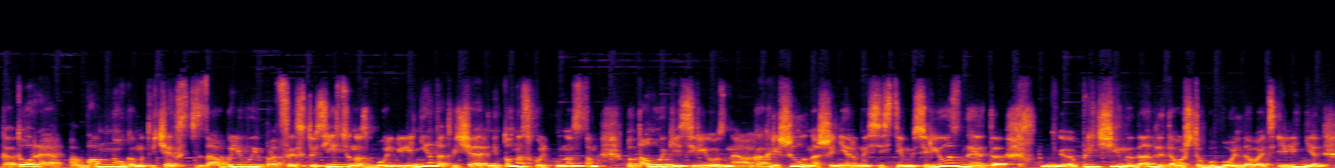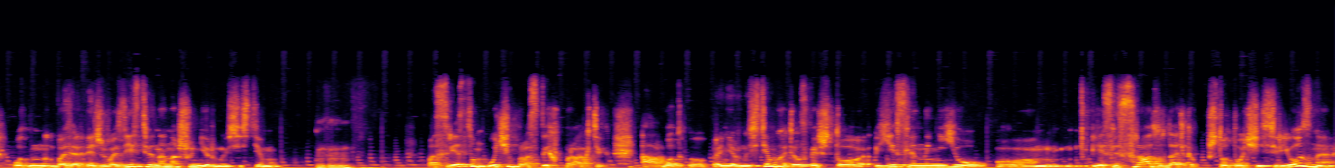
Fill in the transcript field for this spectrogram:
которая во многом отвечает, кстати, за болевые процессы. То есть есть у нас боль или нет, отвечает не то, насколько у нас там патология серьезная, а как решила наша нервная система. Серьезная это э, причина, да, для того, чтобы боль давать или нет. Вот, опять же, воздействие на нашу нервную систему. Угу посредством очень простых практик. А, вот э, про нервную систему хотела сказать, что если на нее, эм, если сразу дать как что-то очень серьезное,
